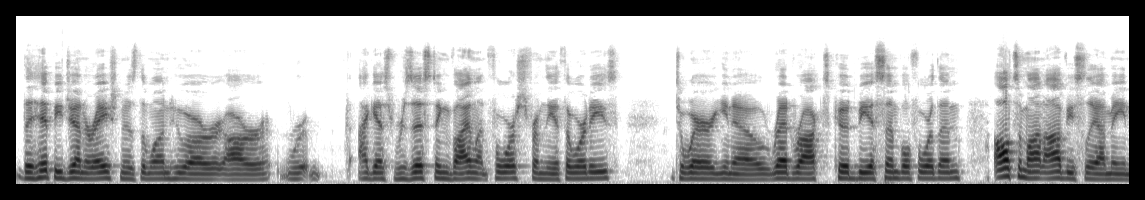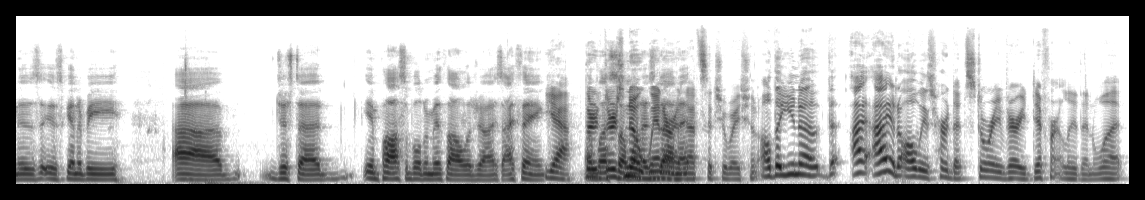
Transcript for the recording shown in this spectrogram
the hippie generation as the one who are are re- I guess resisting violent force from the authorities to where you know Red Rocks could be a symbol for them. Altamont, obviously, I mean, is is going to be uh, just uh, impossible to mythologize. I think. Yeah, there, there's no winner in it. that situation. Although you know, th- I I had always heard that story very differently than what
